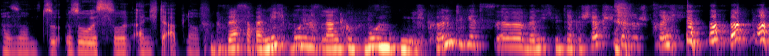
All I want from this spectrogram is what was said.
Also so, so ist so eigentlich der Ablauf. Du wärst aber nicht bundeslandgebunden. Ich könnte jetzt, äh, wenn ich mit der Geschäftsstelle spreche,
